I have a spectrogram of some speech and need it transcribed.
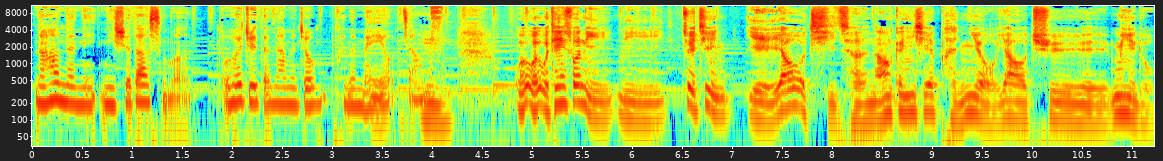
然后呢，你你学到什么？我会觉得他们就可能没有这样子。嗯，我我我听说你你最近也要启程，然后跟一些朋友要去秘鲁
